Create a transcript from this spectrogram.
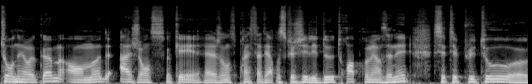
tourné Recom en mode agence, ok, agence prestataire, parce que j'ai les deux trois premières années, c'était plutôt euh,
